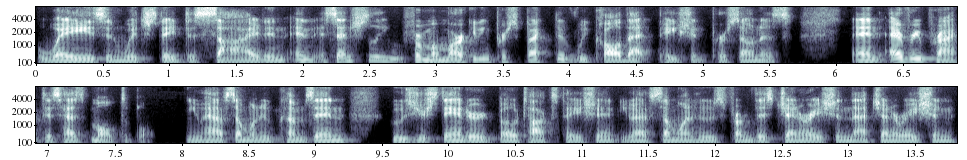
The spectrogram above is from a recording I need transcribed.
ways in which they decide and and essentially from a marketing perspective we call that patient personas and every practice has multiple you have someone who comes in who's your standard botox patient. You have someone who's from this generation that generation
